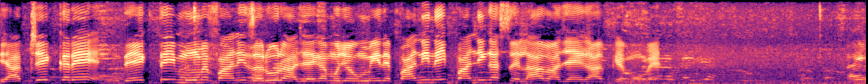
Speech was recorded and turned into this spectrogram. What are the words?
ये आप चेक करें देखते ही मुँह में पानी ज़रूर आ जाएगा मुझे उम्मीद है। पानी नहीं पानी का सैलाब आ जाएगा आपके मुँह में। नहीं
